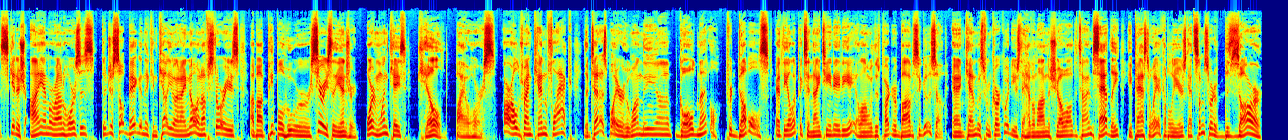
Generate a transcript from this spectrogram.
skittish I am around horses. They're just so big and they can kill you. And I know enough stories about people who were seriously injured, or in one case, killed by a horse. Our old friend Ken Flach, the tennis player who won the uh, gold medal for doubles at the Olympics in 1988, along with his partner Bob Seguso. And Ken was from Kirkwood, used to have him on the show all the time. Sadly, he passed away a couple of years, got some sort of bizarre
